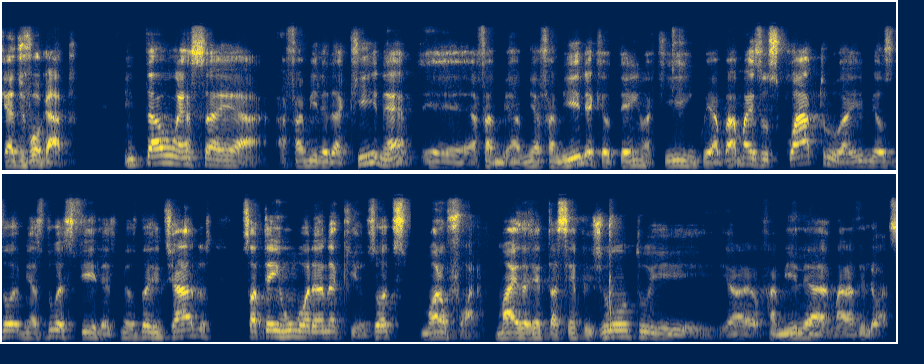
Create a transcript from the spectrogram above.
que é advogado. Então, essa é a, a família daqui, né? É a, a, minha família que eu tenho aqui em Cuiabá, mas os quatro, aí meus do, minhas duas filhas, meus dois enteados, só tem um morando aqui, os outros moram fora. Mas a gente está sempre junto e, e é uma família maravilhosa.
